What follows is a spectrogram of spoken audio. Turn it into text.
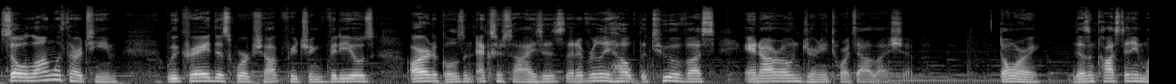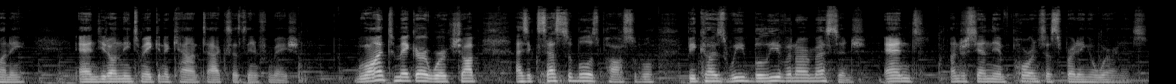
So, along with our team, we created this workshop featuring videos, articles, and exercises that have really helped the two of us in our own journey towards allyship. Don't worry, it doesn't cost any money, and you don't need to make an account to access the information. We want to make our workshop as accessible as possible because we believe in our message and understand the importance of spreading awareness.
